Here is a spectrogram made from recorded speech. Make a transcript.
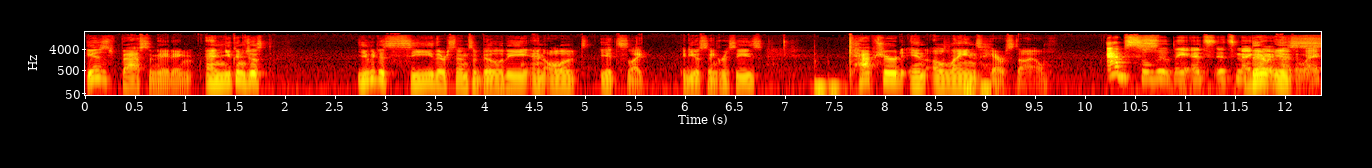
is fascinating, and you can just you can just see their sensibility and all of its like idiosyncrasies captured in Elaine's hairstyle. Absolutely, it's it's Meglia by the way.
